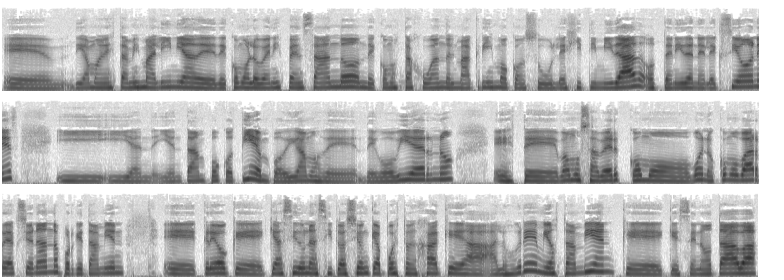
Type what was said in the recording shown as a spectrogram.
eh, digamos, en esta misma línea de, cómo lo venís pensando, de cómo está jugando el macrismo con su legitimidad obtenida en elecciones y, y, en, y en, tan poco tiempo, digamos, de, de, gobierno. Este, vamos a ver cómo, bueno, cómo va reaccionando, porque también eh, creo que, que, ha sido una situación que ha puesto en jaque a, a los gremios también, que, que, se notaba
